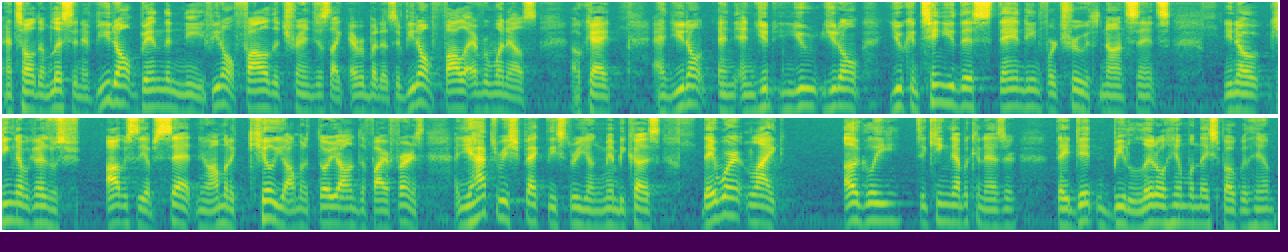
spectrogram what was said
and told them, listen, if you don't bend the knee, if you don't follow the trend just like everybody else, if you don't follow everyone else, okay, and you don't and, and you you you don't you continue this standing for truth nonsense, you know, King Nebuchadnezzar was obviously upset, you know, I'm gonna kill you, I'm gonna throw y'all into the fire furnace. And you have to respect these three young men because they weren't like ugly to King Nebuchadnezzar they didn't belittle him when they spoke with him.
